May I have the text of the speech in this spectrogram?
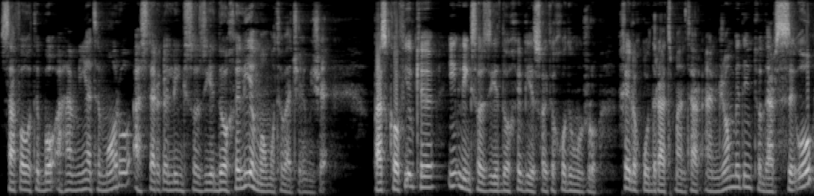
صفحات با اهمیت ما رو از طریق لینک سازی داخلی ما متوجه میشه. پس کافیه که این لینک سازی داخلی سایت خودمون رو خیلی قدرتمندتر انجام بدیم تا در سئو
